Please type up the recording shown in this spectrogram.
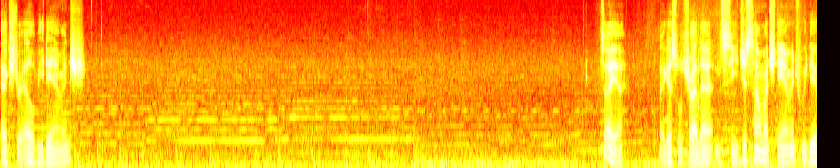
extra LB damage. So yeah, I guess we'll try that and see just how much damage we do.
